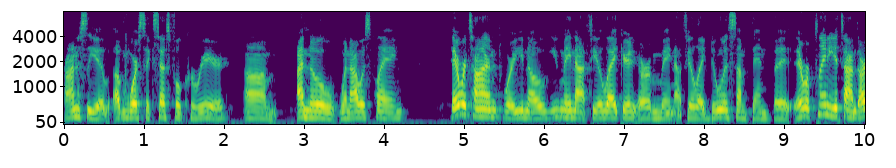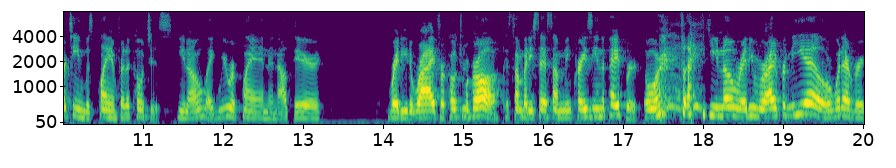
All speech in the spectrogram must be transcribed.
honestly a, a more successful career. Um, I know when I was playing, there were times where you know you may not feel like it or may not feel like doing something, but there were plenty of times our team was playing for the coaches. You know, like we mm-hmm. were playing and out there ready to ride for Coach McGraw because somebody said something crazy in the paper, or like you know ready to ride for Niele or whatever,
